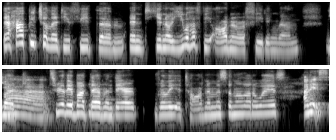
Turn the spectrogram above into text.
they're happy to let you feed them and you know you have the honor of feeding them but yeah. it's really about them and they're really autonomous in a lot of ways And it's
